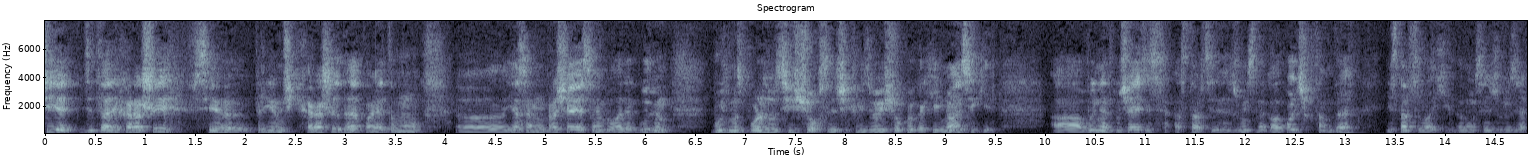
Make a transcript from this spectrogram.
Все детали хороши, все приемчики хороши, да, поэтому э, я с вами не прощаюсь, с вами был Олег Гудвин. Будем использовать еще в следующих видео еще кое-какие нюансики. А вы не отключайтесь, оставьте, жмите на колокольчик там, да, и ставьте лайки. До новых встреч, друзья.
